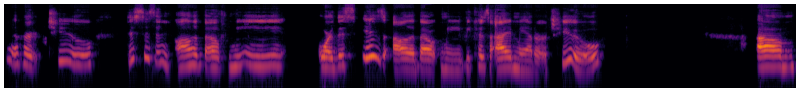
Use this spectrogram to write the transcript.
feel hurt too. This isn't all about me or this is all about me because i matter too. Um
